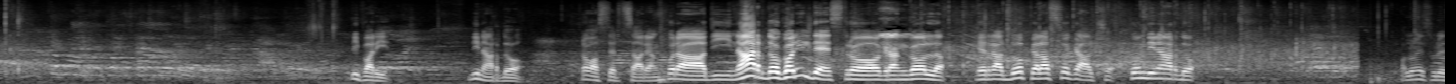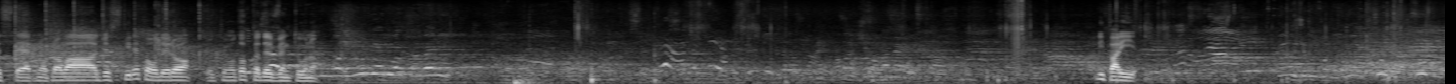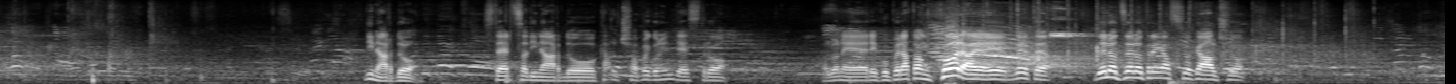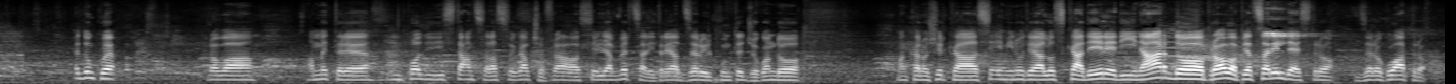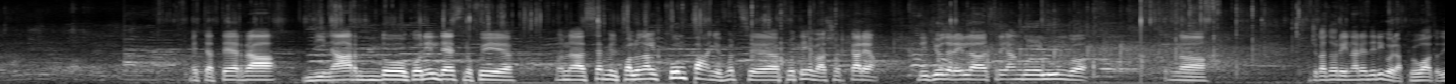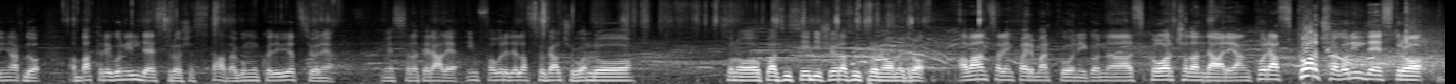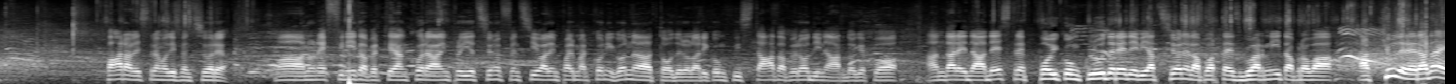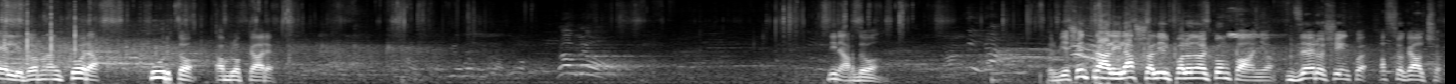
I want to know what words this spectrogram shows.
Di Pari Di Nardo prova a sterzare ancora Di Nardo con il destro gran gol e raddoppia l'asso calcio con Di Nardo pallone sull'esterno prova a gestire Todero ultimo tocco del 21 di Pari. Di Nardo, sterza Di Nardo, calcia poi con il destro, pallone recuperato ancora e rete dello 0-3 a suo calcio. E dunque prova a mettere un po' di distanza l'asso calcio fra e gli avversari, 3-0 il punteggio quando Mancano circa 6 minuti allo scadere. Di Nardo, prova a piazzare il destro, 0-4. Mette a terra Di Nardo con il destro, qui non serve il pallone al compagno, forse poteva cercare di chiudere il triangolo lungo. Un giocatore in area di rigore ha provato Di Nardo a battere con il destro, c'è stata comunque deviazione, messa laterale in favore dell'Asso Calcio quando sono quasi 16 ora sul cronometro avanza l'Empire Marconi con uh, Scorcia ad andare, ancora Scorcia con il destro, para l'estremo difensore, ma non è finita perché è ancora in proiezione offensiva l'Empire Marconi con uh, Todero, la riconquistata però Di Nardo che può andare da destra e poi concludere, deviazione, la porta è sguarnita, prova a chiudere Radaelli, torna ancora Furto a bloccare. Di Nardo per vie centrali lascia lì il pallone al compagno. 0-5 a suo calcio.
